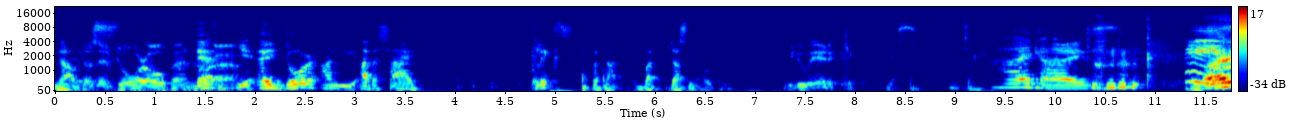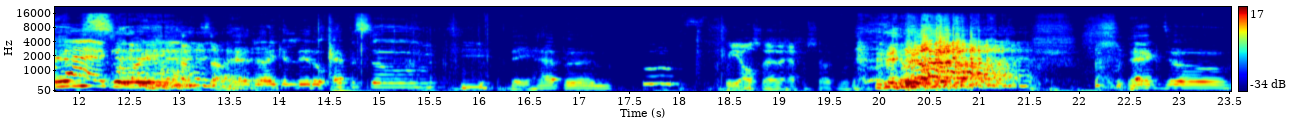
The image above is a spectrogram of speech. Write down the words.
No. Does a door open? There, or, uh, yeah, a door on the other side clicks, but not, but doesn't open. We do hear the click. Yes. Hi guys. Hey, I am back. sorry. I'm I had like a little episode. they happen. Oops. We also had an episode with back though.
